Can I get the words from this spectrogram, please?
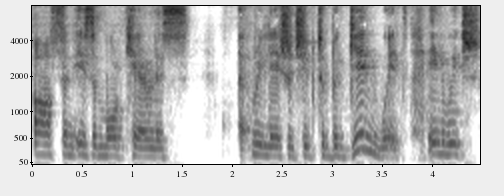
often is a more careless uh, relationship to begin with, in which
